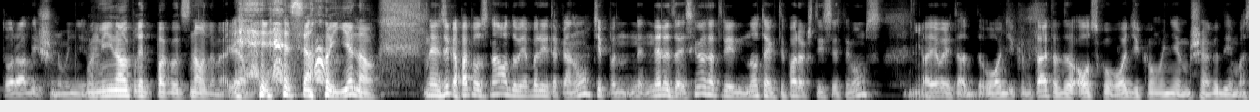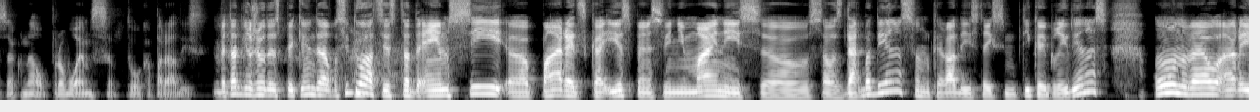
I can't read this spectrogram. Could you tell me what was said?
to radīšanu. Viņi ir Un viņi nav pret papildus naudu. Jā. Savu ienākumu. Nē, zinu, kā papildus naudu, ja arī tā kā, nu, ķipa, ne- neredzējis kinoteātrī, noteikti parakstīsiet pie mums. Jā. Tā jau ir tāda loģika, bet tā ir tāda old school loģika, un viņiem šajā gadījumā, es saku, nav problēmas ar to, ka parādīs. Bet atgriežoties pie kinoteātra situācijas, tad AMC uh, pārēdz, ka iespējams viņi mainīs uh, savas darba dienas un ka radīs, teiksim, tikai brīvdienas. Un vēl arī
